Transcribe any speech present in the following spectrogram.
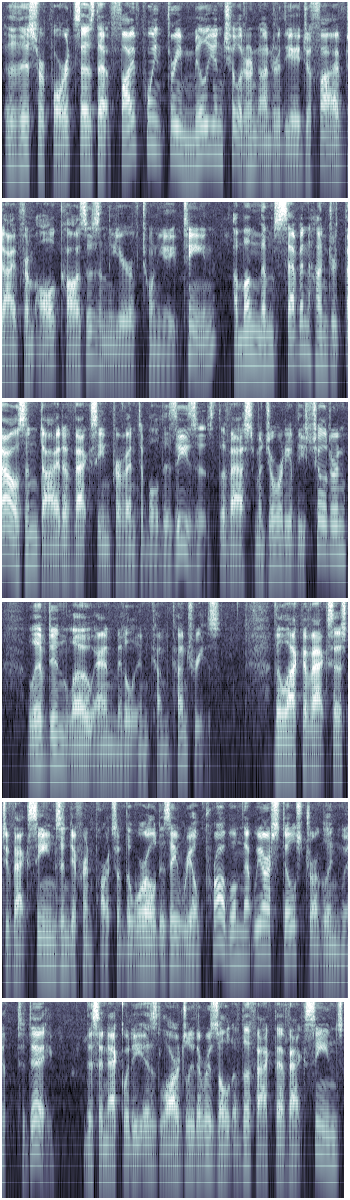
This report says that 5.3 million children under the age of 5 died from all causes in the year of 2018. Among them, 700,000 died of vaccine preventable diseases. The vast majority of these children lived in low and middle income countries. The lack of access to vaccines in different parts of the world is a real problem that we are still struggling with today. This inequity is largely the result of the fact that vaccines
